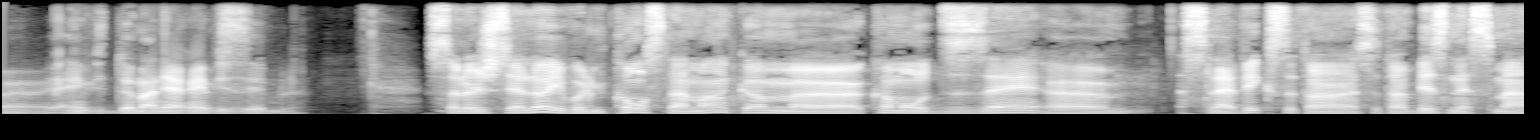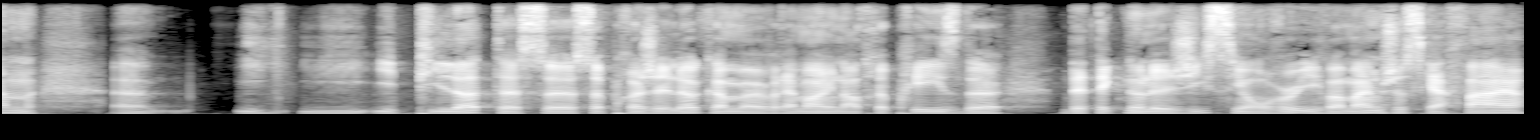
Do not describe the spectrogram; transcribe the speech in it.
euh, de manière invisible. Ce logiciel-là évolue constamment, comme comme on le disait. Slavic, c'est un c'est un businessman il, pilote ce, projet-là comme vraiment une entreprise de, de, technologie, si on veut. Il va même jusqu'à faire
